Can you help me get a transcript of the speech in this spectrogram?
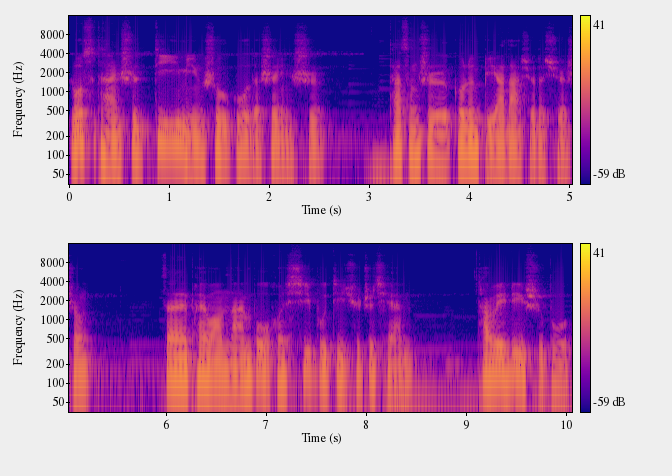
罗斯坦是第一名受雇的摄影师，他曾是哥伦比亚大学的学生。在派往南部和西部地区之前，他为历史部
